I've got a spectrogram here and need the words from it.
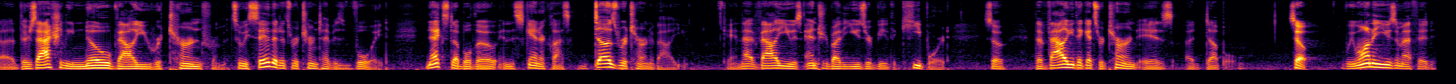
uh, there's actually no value returned from it. So we say that its return type is void. Next double, though, in the scanner class, does return a value. Okay, and that value is entered by the user via the keyboard. So the value that gets returned is a double. So if we want to use a method,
